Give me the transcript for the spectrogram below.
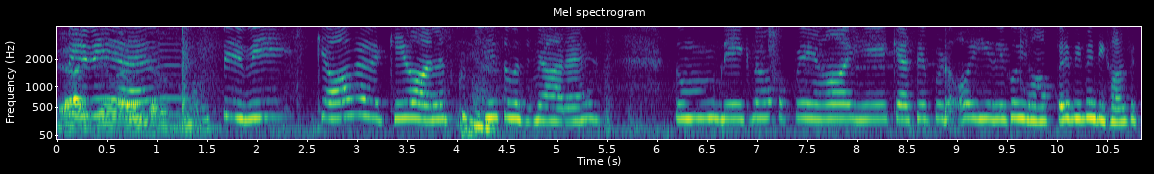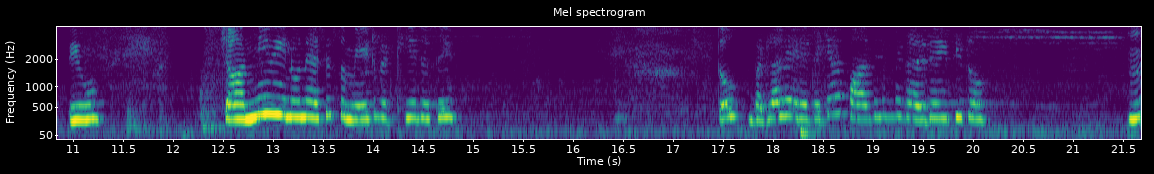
फिर भी तुम फिर भी क्या कर रखी हालत? कुछ नहीं समझ में आ रहा है। तुम देखना कपड़े यहाँ ये कैसे पड़े? और ये देखो यहाँ पर भी मैं दिखा सकती हूँ। चांदनी भी इन्होंने ऐसे समेट रखी है जैसे तो बदला ले रहे थे क्या? पाँच दिन में घर गई थी तो। हम्म?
